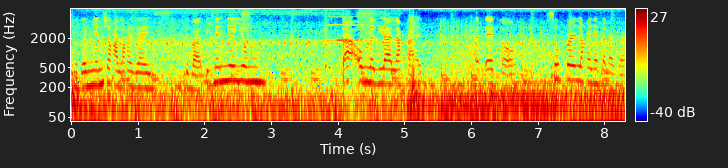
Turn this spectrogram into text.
So, ganyan siya kalaki guys. 'Di ba? Tignan niyo yung taong naglalakad. At eto, super laki niya talaga.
